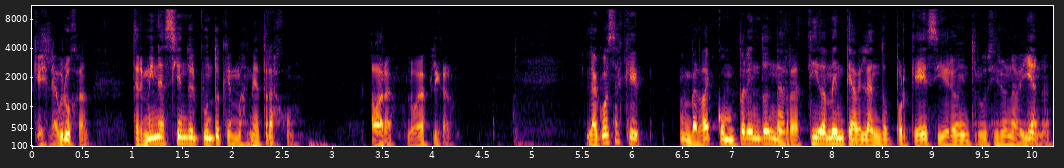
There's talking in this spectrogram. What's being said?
que es la bruja, termina siendo el punto que más me atrajo. Ahora, lo voy a explicar. La cosa es que, en verdad, comprendo narrativamente hablando por qué decidieron introducir una villana.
